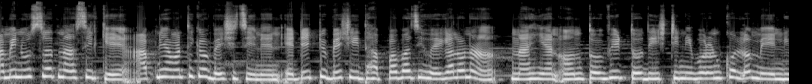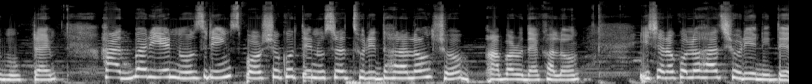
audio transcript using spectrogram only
আমি নুসরাত নাসিরকে আপনি আমার থেকেও বেশি চিনেন। এটা একটু বেশি ধাপ্পাবাজি হয়ে গেল না? নাহিয়ান অন্তর্ভীর্ত দৃষ্টি নিবরণ করল মেনলি মুখটায়। হাত বাড়িয়ে নোজ রিং স্পর্শ করতে নুসরাত ছুরির ধারালো অংশ আবারও দেখাল। ইশারা করল হাত সরিয়ে নিতে।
